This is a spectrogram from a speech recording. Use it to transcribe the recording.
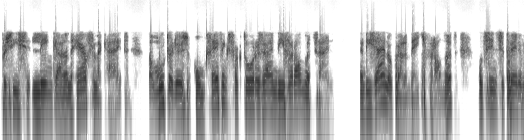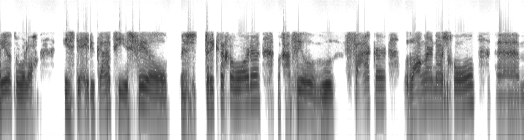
precies linken aan erfelijkheid. Dan moeten er dus omgevingsfactoren zijn die veranderd zijn. En die zijn ook wel een beetje veranderd. Want sinds de Tweede Wereldoorlog is de educatie is veel strikter geworden. We gaan veel vaker, langer naar school. Um,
